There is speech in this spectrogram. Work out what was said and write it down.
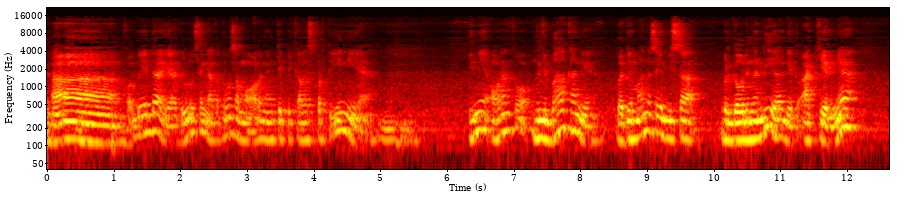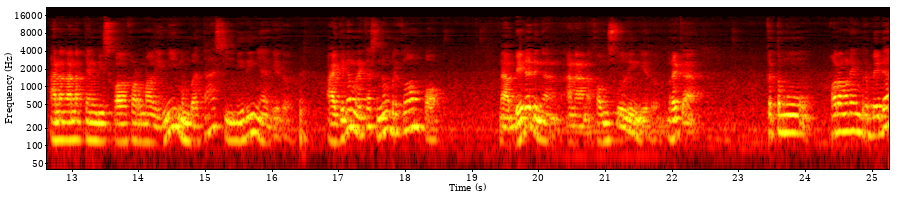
gitu? Ah, kok beda ya? Dulu saya nggak ketemu sama orang yang tipikal seperti ini ya. Ini orang kok menyebalkan ya. Bagaimana saya bisa bergaul dengan dia gitu? Akhirnya anak-anak yang di sekolah formal ini membatasi dirinya gitu. Akhirnya mereka senang berkelompok. Nah, beda dengan anak-anak homeschooling gitu. Mereka ketemu orang-orang yang berbeda,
